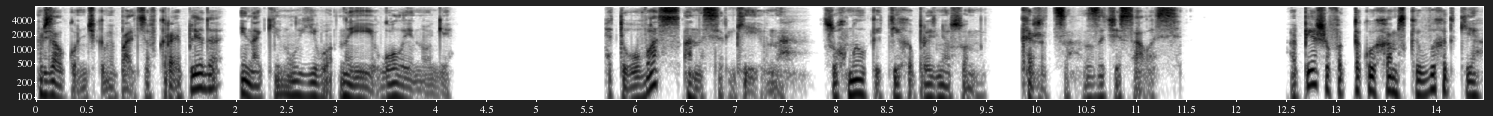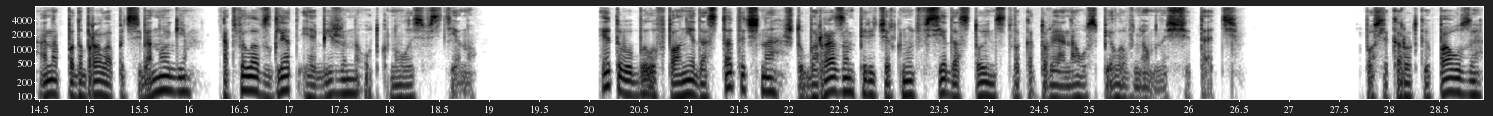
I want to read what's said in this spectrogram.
Взял кончиками пальцев край пледа и накинул его на ее голые ноги. «Это у вас, Анна Сергеевна?» — с ухмылкой тихо произнес он. «Кажется, зачесалась». Опешив от такой хамской выходки, она подобрала под себя ноги, отвела взгляд и обиженно уткнулась в стену. Этого было вполне достаточно, чтобы разом перечеркнуть все достоинства, которые она успела в нем насчитать. После короткой паузы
